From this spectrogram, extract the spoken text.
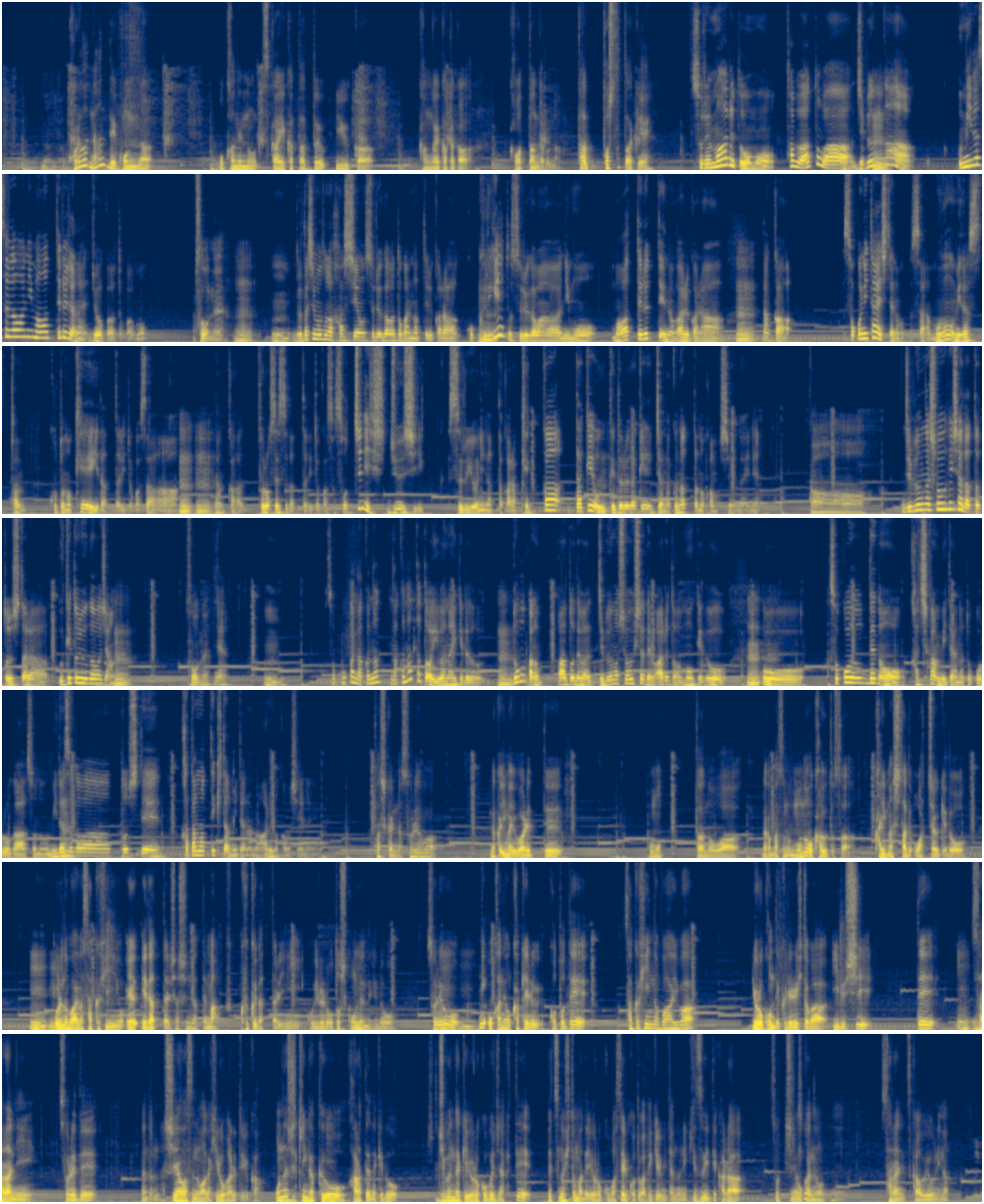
なんだろう。これはなんでこんなお金の使い方というか考え方が変わったんだろうな。ただ年取っただけ？それもあると思う。多分あとは自分が生み出す側に回ってるじゃない？ジョーカーとかも。そうね。うん。うん、で私もその発信をする側とかになってるからこうクリエイトする側にも回ってるっていうのがあるから、うん。なんかそこに対してのさものを生み出すたことの経緯だったりとかさ、うんうんなんかプロセスだったりとかさそっちに重視するようになったから結果だけを受け取るだけじゃなくなったのかもしれないね。あ自分が消費者だったとしたら受け取る側じゃん。あうんそうねね。うん。そこがなくななくなったとは言わないけど、うんどこかのパートでは自分も消費者ではあるとは思うけど、うんうんこうそこでの価値観みたいなところがその生み出す側として固まってきたみたいなのはあるのかもしれないよね。確かになそれはなんか今言われて思ったのはなんかまあその物を買うとさ買いましたで終わっちゃうけど、うんうん、俺の場合は作品を絵絵だったり写真だったり、まあ、服だったりにこういろいろ落とし込んでるんだけど、それを、うんうんにお金をかけることで作品の場合は喜んでくれる人がいるしでうんうん。さらにそれでなんだろうな幸せの輪が広がるというか同じ金額を払ってんだけど自分だけ喜ぶんじゃなくて別の人まで喜ばせることができるみたいなのに気づいてからそっちにお金をさらに使うようになっ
